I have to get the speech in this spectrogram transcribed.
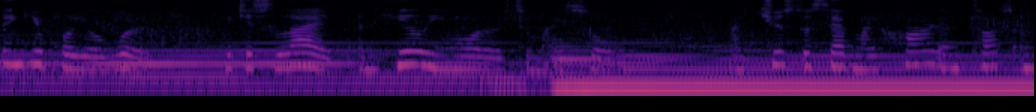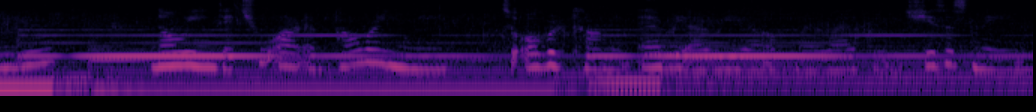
Thank you for your word, which is life and healing water to my soul. Choose to set my heart and thoughts on you, knowing that you are empowering me to overcome in every area of my life. In Jesus' name,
